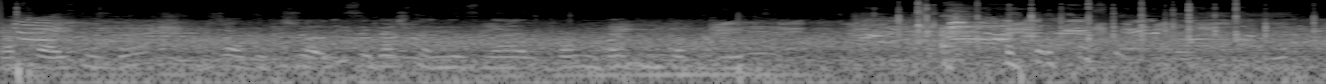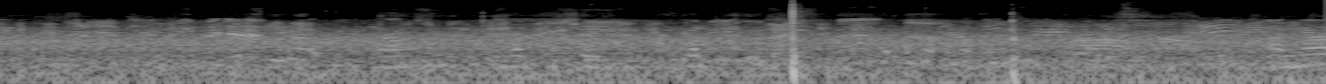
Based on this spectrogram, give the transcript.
на праздник, да? Жалко, жалко, да, что не знают, помню, да, им как Она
